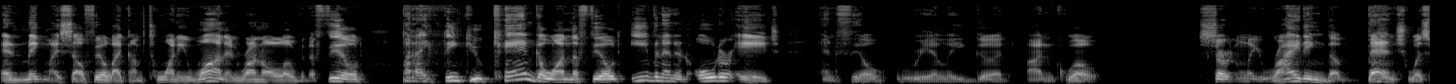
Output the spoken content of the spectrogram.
and make myself feel like I'm 21 and run all over the field. But I think you can go on the field even at an older age and feel really good, unquote. Certainly, riding the bench was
